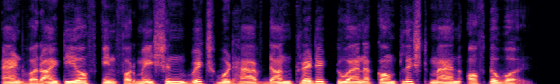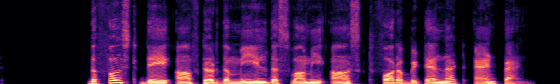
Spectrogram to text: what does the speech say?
and variety of information which would have done credit to an accomplished man of the world. The first day after the meal the Swami asked for a betel nut and pan.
